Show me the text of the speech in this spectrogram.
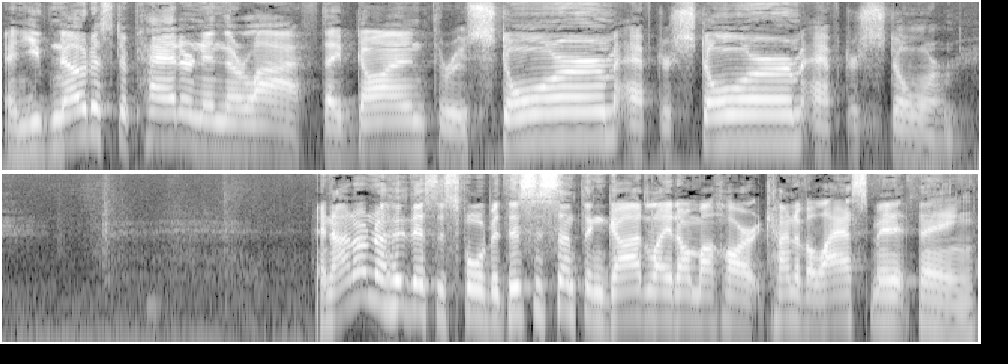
and you've noticed a pattern in their life. They've gone through storm after storm after storm. And I don't know who this is for, but this is something God laid on my heart, kind of a last minute thing.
